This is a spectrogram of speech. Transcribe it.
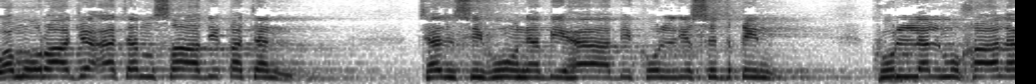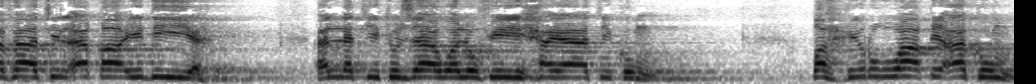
ومراجعة صادقة تنسفون بها بكل صدق. كل المخالفات العقائدية التي تزاول في حياتكم طهروا واقعكم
